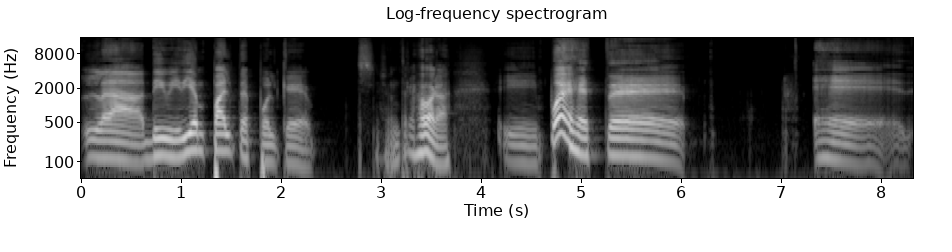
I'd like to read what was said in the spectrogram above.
La dividí en partes porque son 3 horas. Y pues, este. Eh,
